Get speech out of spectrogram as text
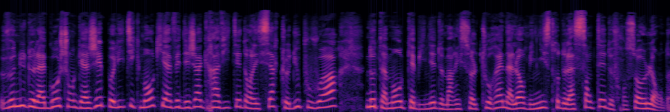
venu de la gauche engagé politiquement qui avait déjà gravité dans les cercles du pouvoir, notamment au cabinet de Marisol Touraine, alors ministre de la Santé de François Hollande.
